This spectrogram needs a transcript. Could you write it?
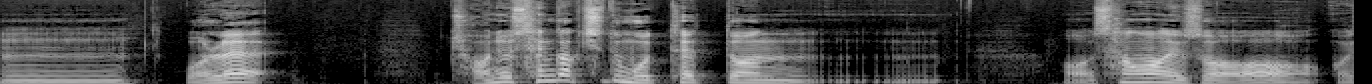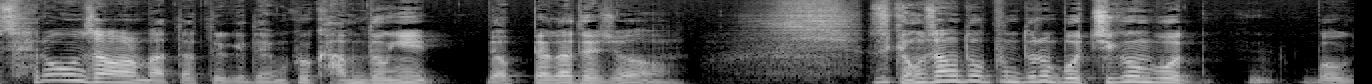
음, 원래 전혀 생각지도 못했던 어, 상황에서 새로운 상황을 맞닥뜨리게 되면 그 감동이 몇 배가 되죠. 그래서 경상도 분들은 뭐 지금 뭐, 뭐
